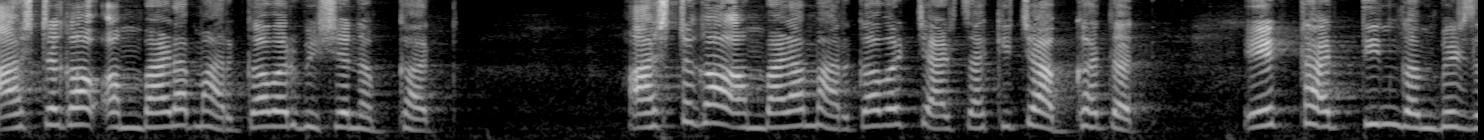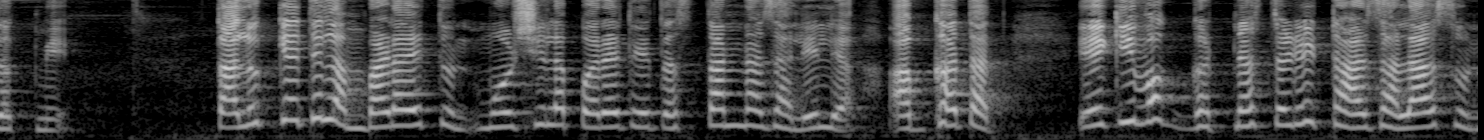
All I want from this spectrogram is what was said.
आष्टगाव अंबाडा मार्गावर भीषण अपघात. आष्टगाव अंबाडा मार्गावर चारचाकीच्या अपघातात एक थाट तीन गंभीर जखमी. तालुक्यातील अंबाडा येथून मोर्शीला परत येत असताना झालेल्या अपघातात एक युवक घटनास्थळी ठार झाला असून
